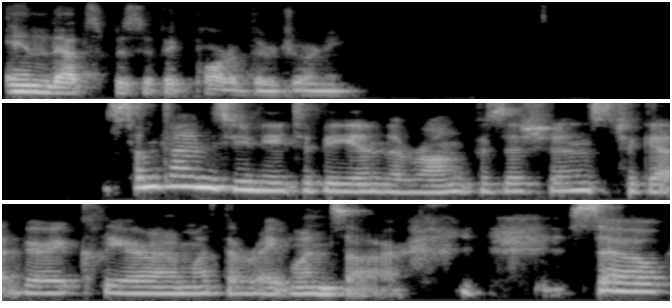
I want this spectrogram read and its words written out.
in that specific part of their journey? sometimes you need to be in the wrong positions to get very clear on what the right ones are. so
